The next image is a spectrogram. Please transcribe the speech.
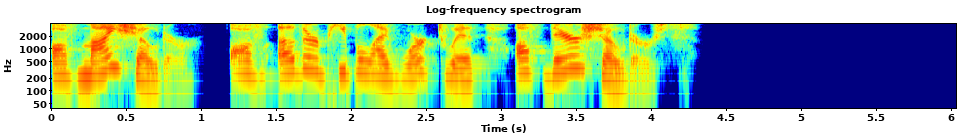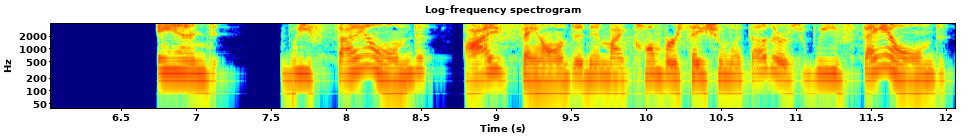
off my shoulder off other people I've worked with, off their shoulders. And we found, I found, and in my conversation with others, we found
